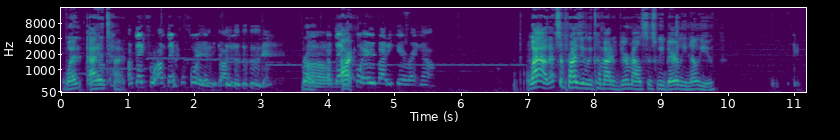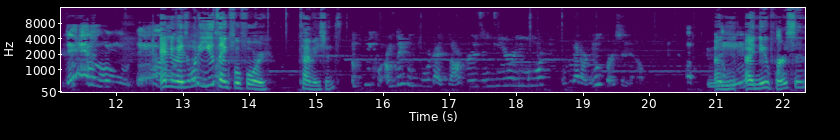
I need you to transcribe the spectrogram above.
One at a time, I'm thankful. I'm thankful for everybody. bro. Um, I'm thankful Alright. for everybody here right now. Wow, that's surprisingly come out of your mouth since we barely know you. Damn. Damn. Anyways, what are you thankful for, Timations? I'm thankful, I'm thankful for that doctor isn't here anymore, and we got our new person now. A, me? Mm-hmm. a new person?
